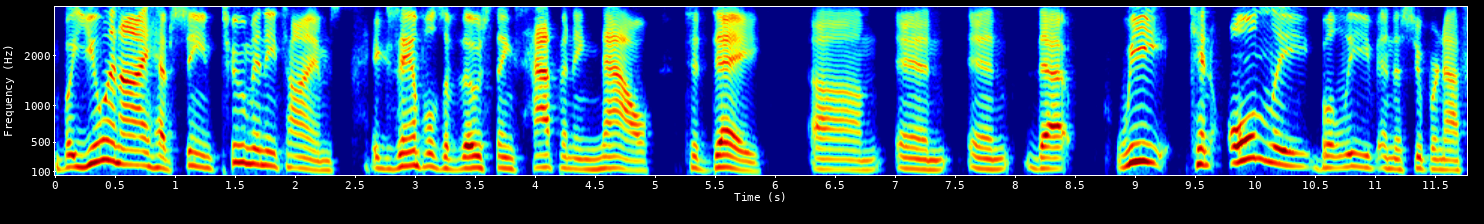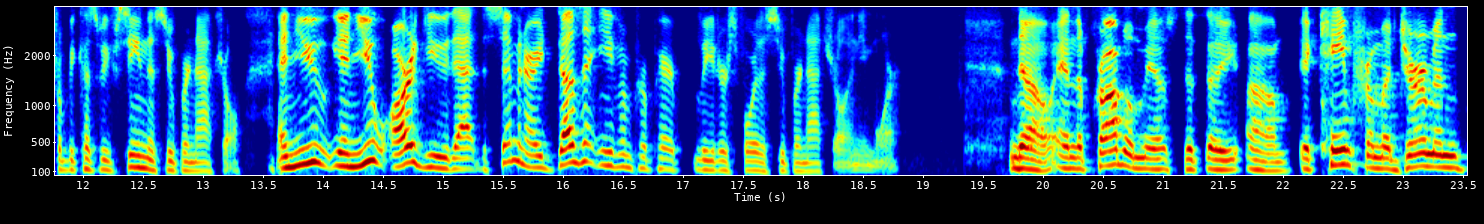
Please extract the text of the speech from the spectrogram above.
But you and I have seen too many times examples of those things happening now, today. Um, and and that we can only believe in the supernatural because we've seen the supernatural and you and you argue that the seminary doesn't even prepare leaders for the supernatural anymore no, and the problem is that the um, it came from a German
